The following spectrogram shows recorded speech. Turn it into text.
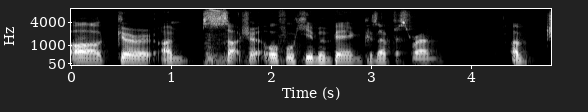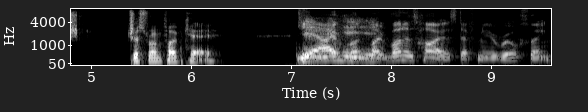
oh grr, i'm such an awful human being because i've just run i've just run 5k Yeah, I get hear ru- you. Like runners high is definitely a real thing.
